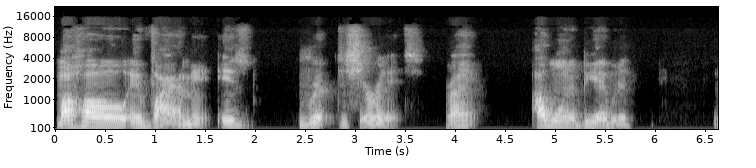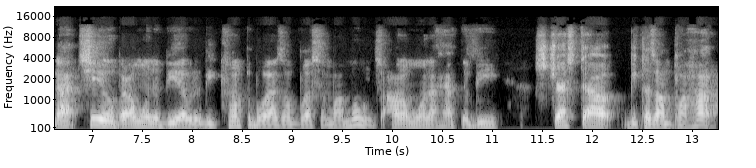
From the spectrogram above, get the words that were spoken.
My whole environment is ripped to shreds, right? I want to be able to not chill, but I want to be able to be comfortable as I'm busting my moves. I don't want to have to be stressed out because I'm behind.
